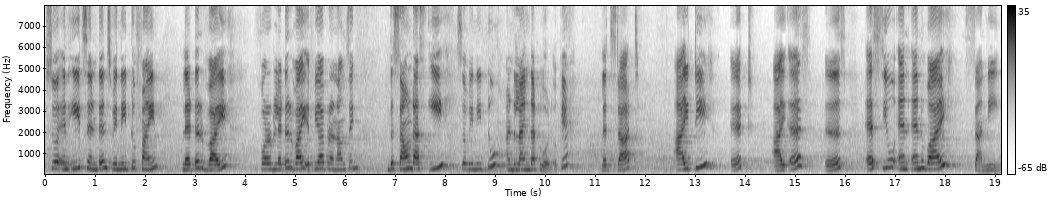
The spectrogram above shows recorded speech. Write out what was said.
So in each sentence we need to find letter Y. For letter Y if we are pronouncing the sound as E, so we need to underline that word. Okay. Let's start. IT, it, IS, is, S-U-N-N-Y, sunny.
